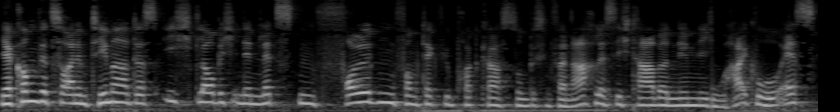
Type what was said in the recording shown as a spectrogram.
Ja, kommen wir zu einem Thema, das ich, glaube ich, in den letzten Folgen vom TechView Podcast so ein bisschen vernachlässigt habe, nämlich Heiko OS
